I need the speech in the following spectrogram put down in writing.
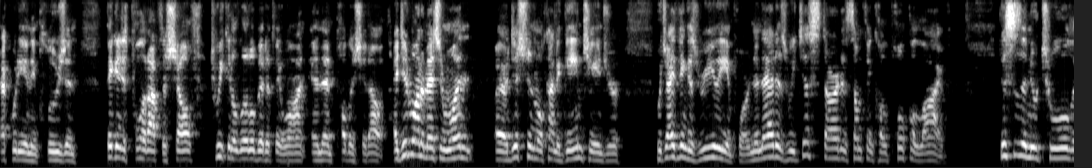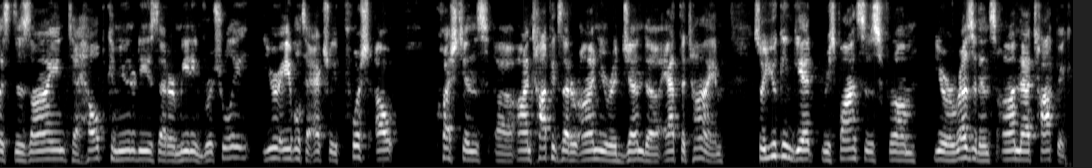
equity and inclusion, they can just pull it off the shelf, tweak it a little bit if they want, and then publish it out. I did want to mention one additional kind of game changer, which I think is really important, and that is we just started something called Polco Live. This is a new tool that's designed to help communities that are meeting virtually. You're able to actually push out questions uh, on topics that are on your agenda at the time so you can get responses from your residents on that topic.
